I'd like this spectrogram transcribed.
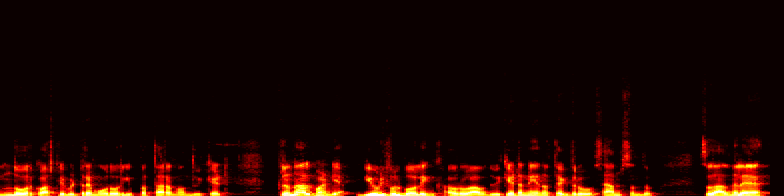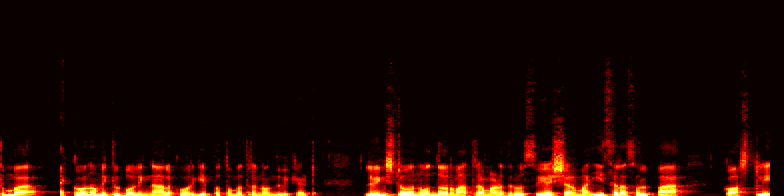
ಒಂದು ಓವರ್ ಕಾಸ್ಟ್ಲಿ ಬಿಟ್ಟರೆ ಮೂರು ಓವರ್ಗೆ ಇಪ್ಪತ್ತಾರು ಒಂದು wicket Krunal Pandya beautiful bowling ಅವರು ಆ ಒಂದು ವಿಕೆಟನ್ನು ಏನು ತೆಗೆದ್ರು? ಸ್ಯಾಮ್ಸಂದು ಸೊ ಅದಾದ್ಮೇಲೆ ತುಂಬಾ ಎಕನಾಮಿಕಲ್ ಬೌಲಿಂಗ್ ನಾಲ್ಕು ಓವರ್ಗೆ ಇಪ್ಪತ್ತೊಂಬತ್ತು ಒಂದು ವಿಕೆಟ್ ಲಿವಿಂಗ್ ಸ್ಟೋನ್ ಒಂದು ಓವರ್ ಮಾತ್ರ ಮಾಡಿದ್ರು. ಸುಯೇಶ್ ಶರ್ಮಾ ಈ ಸಲ ಸ್ವಲ್ಪ ಕಾಸ್ಟ್ಲಿ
